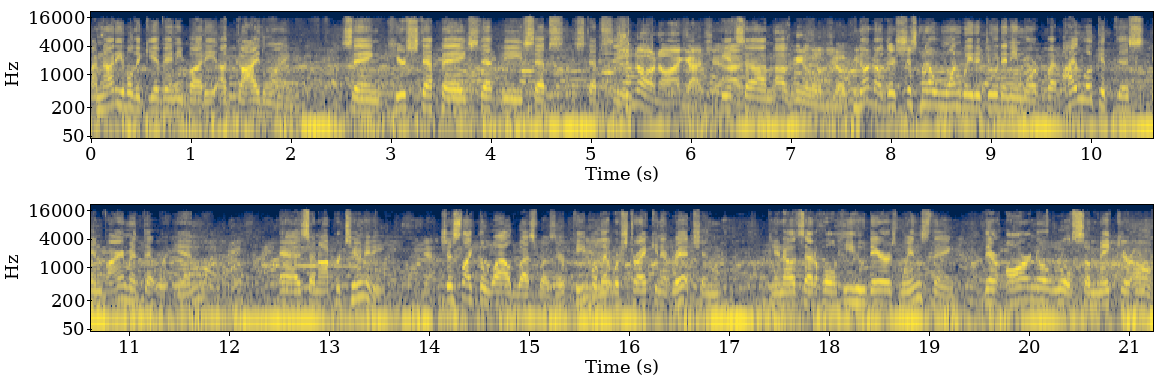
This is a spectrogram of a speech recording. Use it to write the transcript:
i'm not able to give anybody a guideline saying here's step a step b step, step c No, no, I got you. It's, I, um, I was being a little joking. No, no, there's just no one way to do it anymore. But I look at this environment that we're in as an opportunity. Just like the Wild West was. There are people that were striking it rich and you know, it's that whole he who dares wins thing. There are no rules, so make your own.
